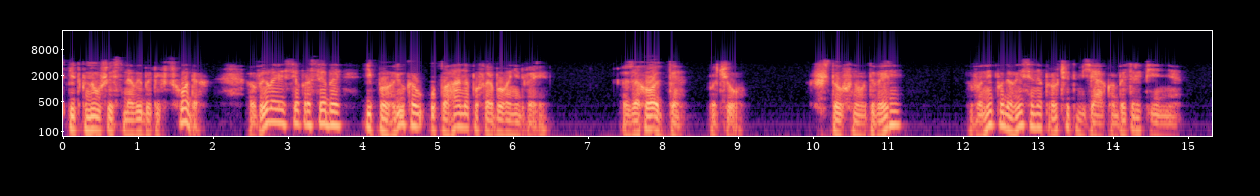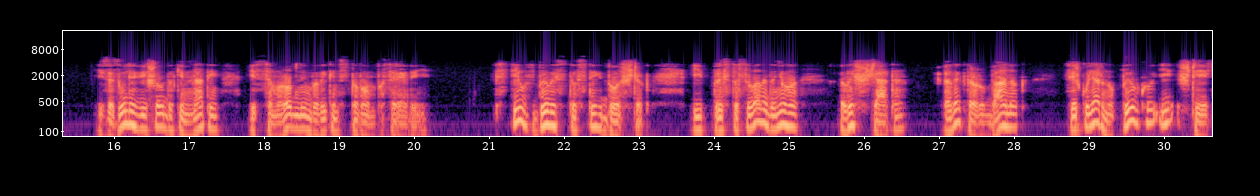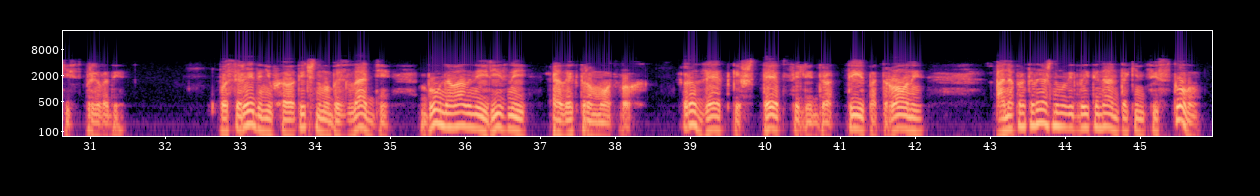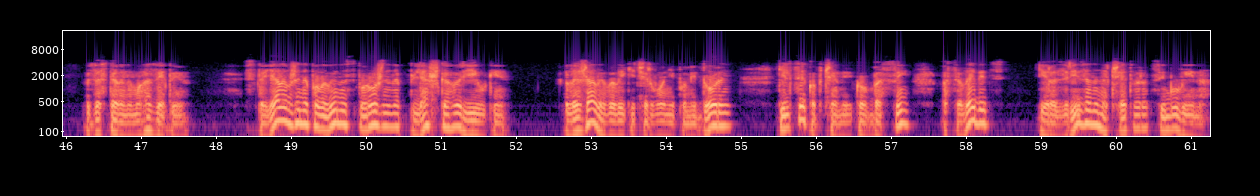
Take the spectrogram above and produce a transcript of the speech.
спіткнувшись на вибитих сходах, вилаявся про себе і погрюкав у погано пофарбовані двері. Заходьте, почув. Штовхнув двері, вони подалися напрочуд м'яко, без репіння. І Зазуля ввійшов до кімнати із саморобним великим столом посередині. Стіл збили з товстих дощок і пристосували до нього лищата, електрорубанок, циркулярну пилку і ще якісь прилади. Посередині в хаотичному безладді був навалений різний електромотвох, розетки, штепселі, дроти, патрони, а на протилежному від лейтенанта кінці столу, застеленому газетою, стояла вже наполовину спорожнена пляшка горілки, лежали великі червоні помідори, кільце копченої ковбаси, оселедець і розрізана на четверо цибулина.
